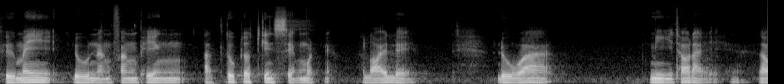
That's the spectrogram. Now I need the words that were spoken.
คือไม่ดูหนังฟังเพลงตัดรูปรสกินเสียงหมดเนี่ยร้อยเลย ดูว่ามีเท่าไหร่ เรา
